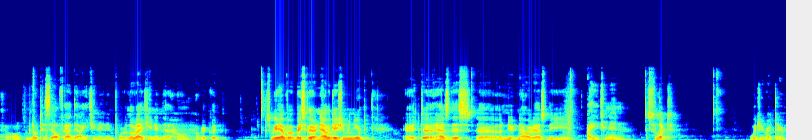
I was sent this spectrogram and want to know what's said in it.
So I'll note to self, add the i18n and import, load i18n in the home. Okay, good. So we have uh, basically our navigation menu. It uh, has this, uh, new, now it has the i18n select widget right there.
